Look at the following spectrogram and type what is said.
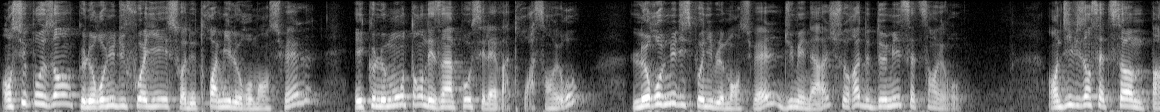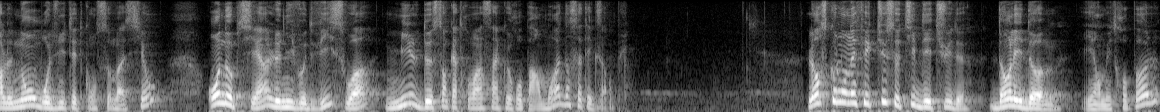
En supposant que le revenu du foyer soit de 3 000 euros mensuels et que le montant des impôts s'élève à 300 euros, le revenu disponible mensuel du ménage sera de 2 700 euros. En divisant cette somme par le nombre d'unités de consommation, on obtient le niveau de vie, soit 1 285 euros par mois dans cet exemple. Lorsque l'on effectue ce type d'études dans les DOM et en métropole,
